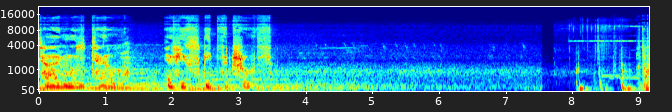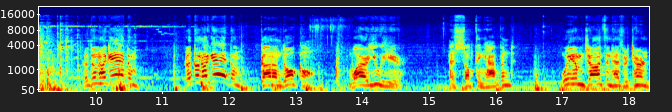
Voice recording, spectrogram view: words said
Time will tell if you speak the truth. Ratonhnhaké:ton! Radun Hagedum! Kanen'tó:kon, why are you here? Has something happened? William Johnson has returned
